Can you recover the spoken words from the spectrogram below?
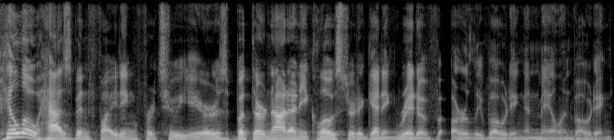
Pillow has been fighting for two years, but they're not any closer to getting rid of early voting and mail in voting.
